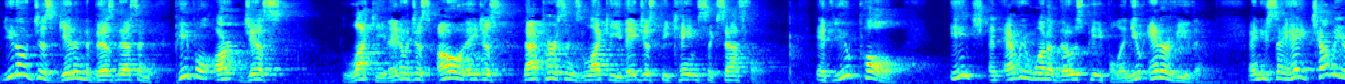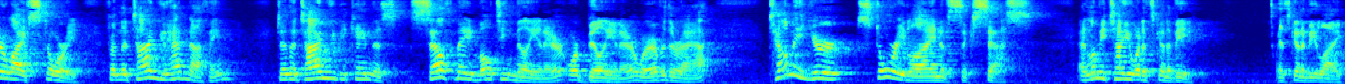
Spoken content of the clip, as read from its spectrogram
You don't just get into business and people aren't just lucky. They don't just, oh, they just, that person's lucky. They just became successful. If you pull each and every one of those people and you interview them and you say, hey, tell me your life story from the time you had nothing to the time you became this self-made multimillionaire or billionaire, wherever they're at, tell me your storyline of success. And let me tell you what it's going to be. It's going to be like,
